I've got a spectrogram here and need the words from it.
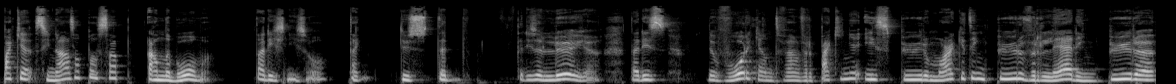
pakje sinaasappelsap aan de bomen. Dat is niet zo. Dat, dus dat, dat is een leugen. Dat is... De voorkant van verpakkingen is pure marketing, pure verleiding, pure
